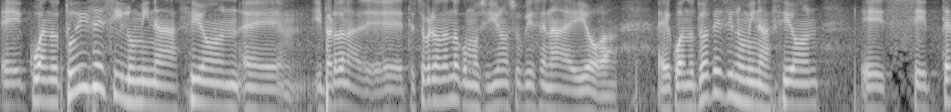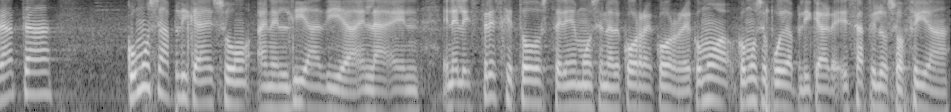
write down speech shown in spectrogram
Eh, cuando tú dices iluminación, eh, y perdona, eh, te estoy preguntando como si yo no supiese nada de yoga, cuando tú haces iluminación, ¿se trata ¿Cómo se aplica eso en el día a día, en, el estrés que todos tenemos, en el corre-corre? ¿Cómo, ¿Cómo se puede aplicar esa filosofía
